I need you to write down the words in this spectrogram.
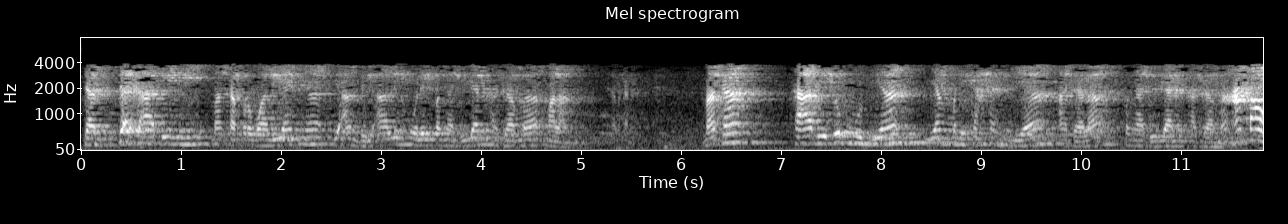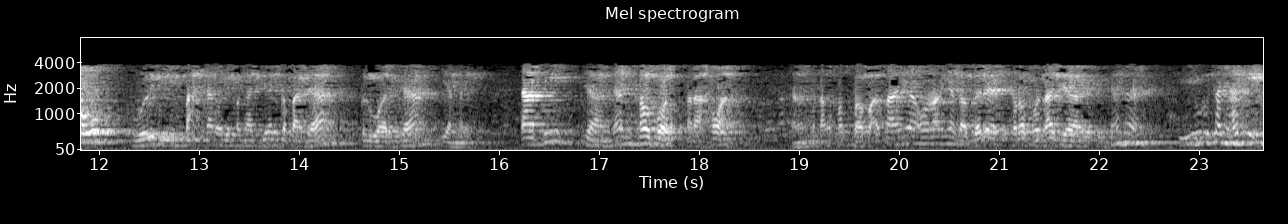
dan sejak saat ini maka perwaliannya diambil alih oleh pengadilan agama Malang. Maka saat itu kemudian yang menikahkan dia adalah pengadilan agama atau boleh dilimpahkan oleh pengadilan kepada keluarga yang lain. Tapi jangan robot para Jangan menangkap bapak saya orangnya nggak beres, robot aja gitu. Jangan. Ini urusan hakim.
